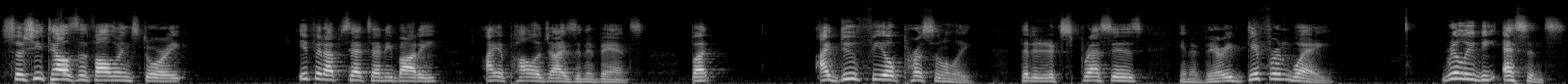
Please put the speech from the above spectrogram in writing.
So she tells the following story. If it upsets anybody, I apologize in advance. But I do feel personally that it expresses in a very different way, really the essence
